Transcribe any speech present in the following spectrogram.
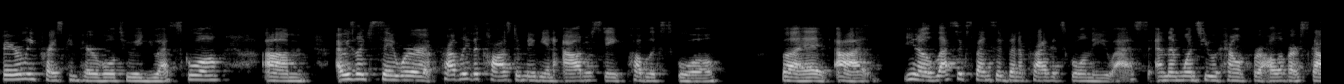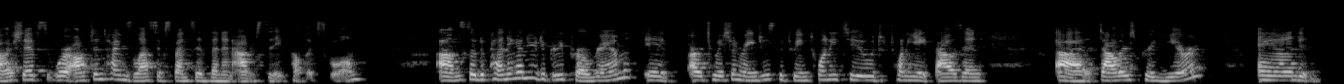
fairly price comparable to a US school. Um, I always like to say we're probably the cost of maybe an out-of-state public school, but uh, you know, less expensive than a private school in the US. And then once you account for all of our scholarships, we're oftentimes less expensive than an out-of-state public school. Um, so depending on your degree program, it, our tuition ranges between 22 to 28,000 uh, dollars per year. And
